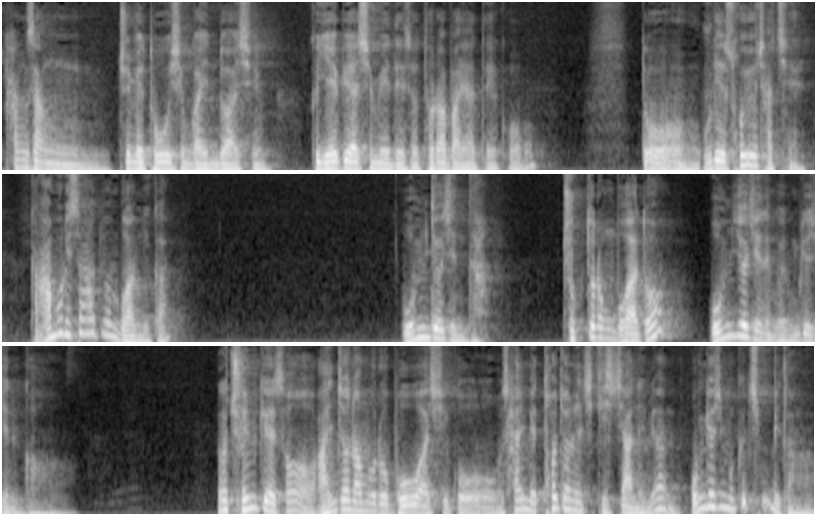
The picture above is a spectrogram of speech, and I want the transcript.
항상 주님의 도우심과 인도하심 그 예비하심에 대해서 돌아봐야 되고 또 우리의 소유 자체 그러니까 아무리 쌓아두면 뭐합니까? 옮겨진다. 죽도록 모아도 옮겨지는 거예요. 옮겨지는 거. 그러니까 주님께서 안전함으로 보호하시고 삶의 터전을 지키시지 않으면 옮겨지면 끝입니다.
